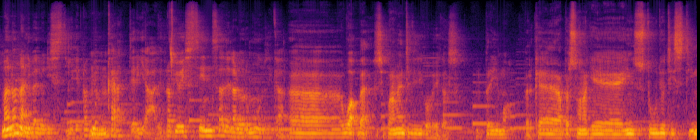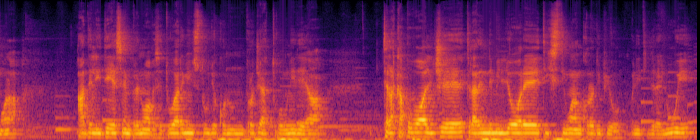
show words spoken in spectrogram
Ma non a livello di stile, proprio Mhm. caratteriale, proprio essenza della loro musica. Eh, gua- beh, sicuramente ti dico Vegas, il primo, perché è la persona che in studio ti stimola, ha delle idee sempre nuove. Se tu arrivi in studio con un progetto, con un'idea, te la capovolge, te la rende migliore, ti stimola ancora di più. Quindi ti direi lui,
